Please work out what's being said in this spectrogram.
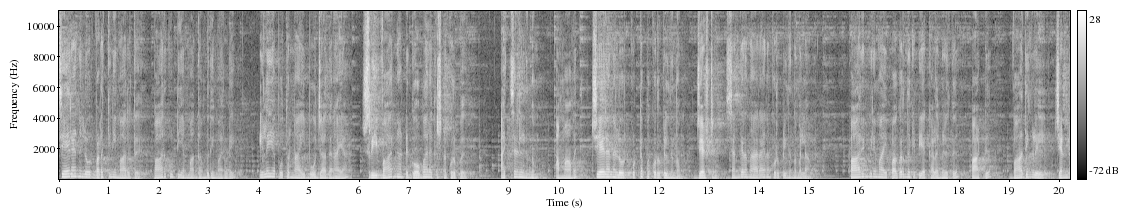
ചേരാനല്ലൂർ വടക്കിനി മാരത്ത് പാറുക്കുട്ടിയമ്മ ദമ്പതിമാരുടെ ഇളയ പുത്രനായി ഭൂജാതനായ ശ്രീ വാരനാട്ട് ഗോപാലകൃഷ്ണക്കുറുപ്പ് അച്ഛനിൽ നിന്നും അമ്മാമൻ ചേരാനല്ലൂർ കുട്ടപ്പക്കുറിപ്പിൽ നിന്നും ജ്യേഷ്ഠൻ ശങ്കരനാരായണക്കുറിപ്പിൽ നിന്നുമെല്ലാം പാരമ്പര്യമായി പകർന്നു കിട്ടിയ കളമെഴുത്ത് പാട്ട് വാദ്യങ്ങളിൽ ചെണ്ട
